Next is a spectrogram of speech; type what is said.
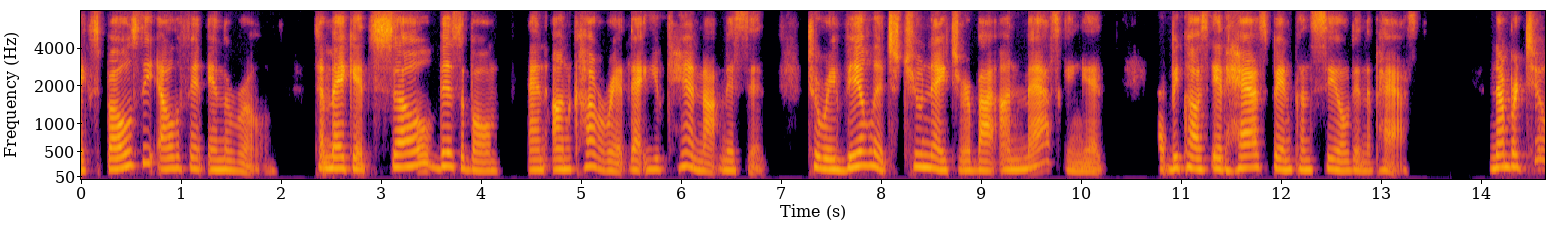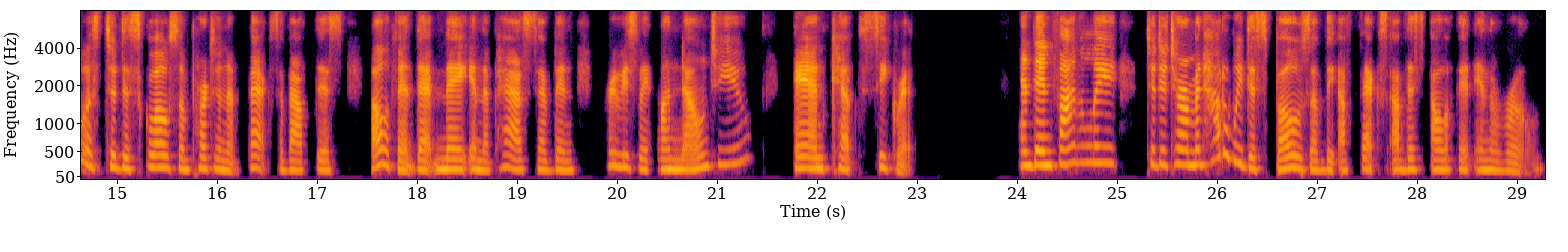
expose the elephant in the room, to make it so visible and uncover it that you cannot miss it, to reveal its true nature by unmasking it because it has been concealed in the past. Number two is to disclose some pertinent facts about this elephant that may in the past have been previously unknown to you and kept secret. And then finally, to determine how do we dispose of the effects of this elephant in the room?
